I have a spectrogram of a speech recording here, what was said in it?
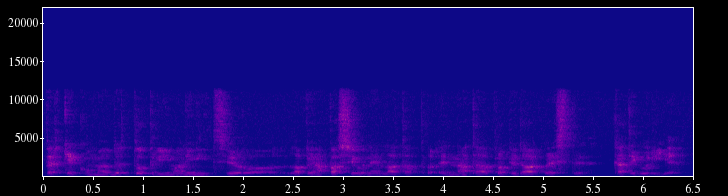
perché come ho detto prima all'inizio la mia passione è nata, è nata proprio da queste categorie.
